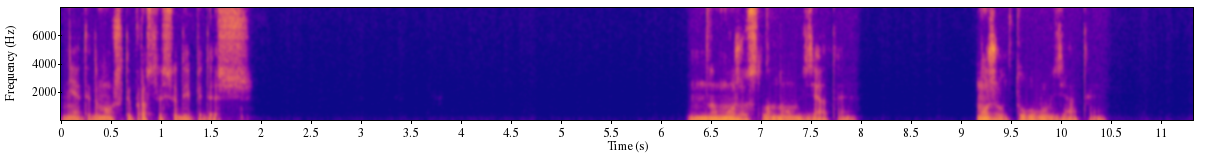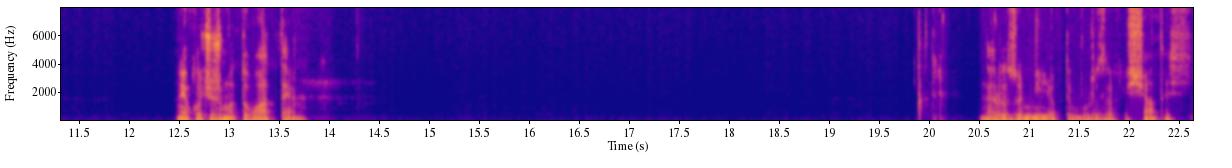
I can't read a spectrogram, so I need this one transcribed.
Ні, ти думав, що ти просто сюди підеш. Ну, можу слоном взяти. Можу в ту взяти. Ну, я хочу жматувати. Не розумію, як ти будеш захищатись.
